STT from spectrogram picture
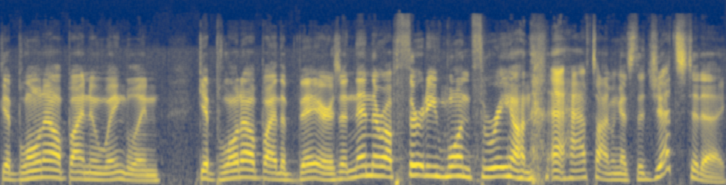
get blown out by New England, get blown out by the Bears, and then they're up 31-3 on at halftime against the Jets today.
